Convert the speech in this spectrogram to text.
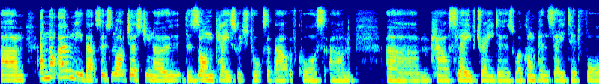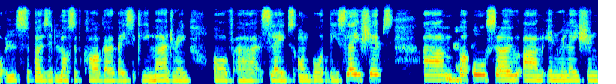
Um, and not only that, so it's not just, you know, the Zong case, which talks about, of course, um, um, how slave traders were compensated for supposed loss of cargo, basically murdering of uh, slaves on board these slave ships. Um, but also um, in relation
